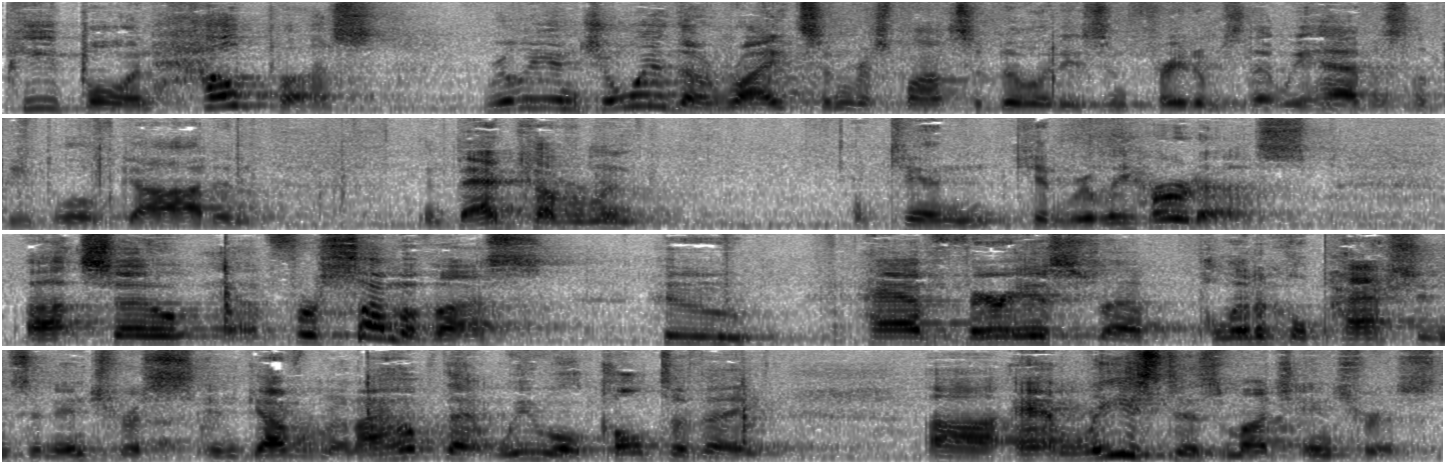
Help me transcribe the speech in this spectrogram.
people and help us really enjoy the rights and responsibilities and freedoms that we have as the people of God. And, and bad government can, can really hurt us. Uh, so, uh, for some of us who have various uh, political passions and interests in government, I hope that we will cultivate uh, at least as much interest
